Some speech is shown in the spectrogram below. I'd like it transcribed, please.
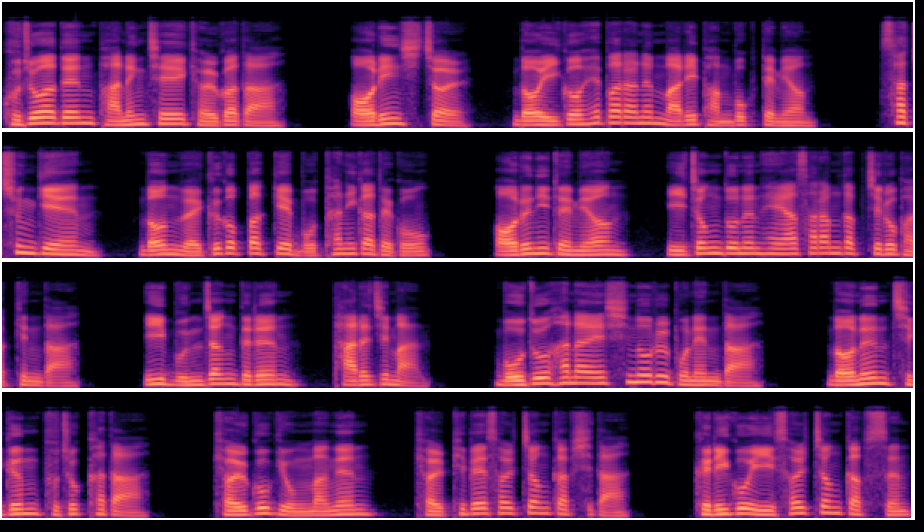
구조화된 반응체의 결과다. 어린 시절, 너 이거 해봐라는 말이 반복되면 사춘기엔 넌 왜 그것밖에 못하니가 되고 어른이 되면 이 정도는 해야 사람답지로 바뀐다. 이 문장들은 다르지만 모두 하나의 신호를 보낸다. 너는 지금 부족하다. 결국 욕망은 결핍의 설정값이다. 그리고 이 설정값은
